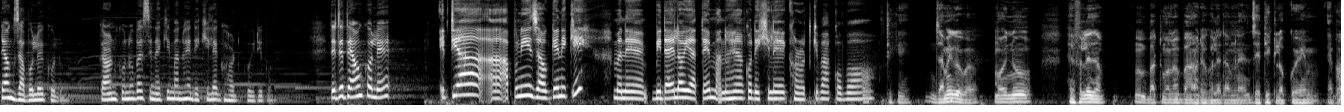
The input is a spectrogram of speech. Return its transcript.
তেওঁক যাবলৈ ক'লোঁ কাৰণ কোনোবা চিনাকি মানুহে দেখিলে ঘৰত কৈ দিব। তেতিয়া তেওঁ ক'লে এতিয়া আপুনি যাওকগৈ নেকি? মানে বিদায় লয় ইয়াতে মানুহে আকৌ দেখিলে ঘৰত কিবা ক'ব। ঠিকেই যামেইগৈ বাৰু। মইনো সেইফালে যাম। বা তোমালোকৰ বাহঁতে গ'লে তাৰমানে জেঠিক লগ কৰিম এবাৰ।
